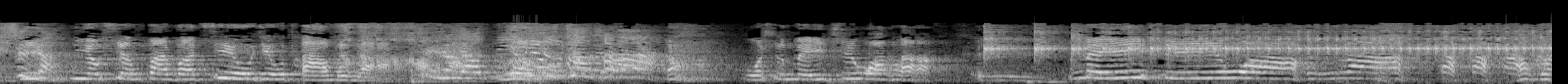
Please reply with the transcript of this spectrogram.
是啊你要想办法救救他们啊！是啊，你要救救他们！啊，我是没指望了，没指望了。好哥哥，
